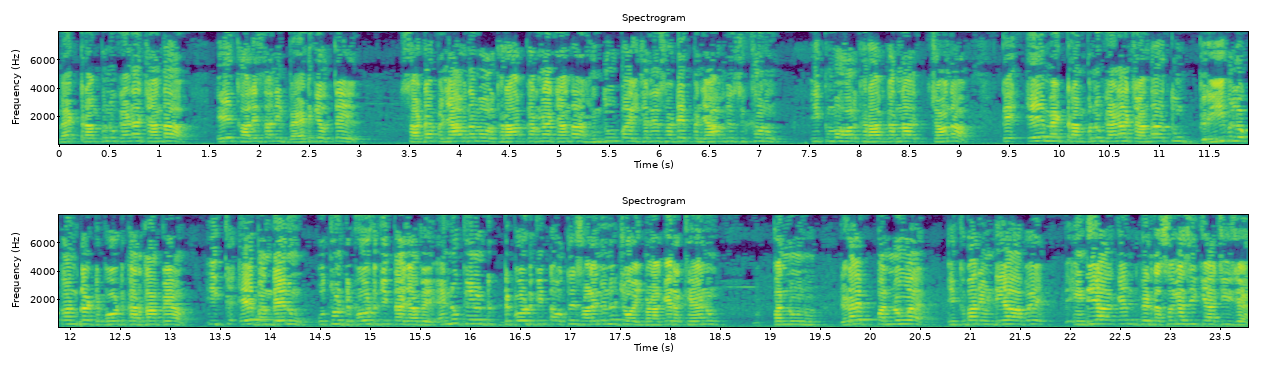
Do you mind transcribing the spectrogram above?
ਮੈਂ ਟਰੰਪ ਨੂੰ ਕਹਿਣਾ ਚਾਹੁੰਦਾ, ਇਹ ਖਾਲਿਸਤਾਨੀ ਬੈਠ ਕੇ ਉੱਤੇ ਸਾਡਾ ਪੰਜਾਬ ਦਾ ਮਾਹੌਲ ਖਰਾਬ ਕਰਨਾ ਚਾਹੁੰਦਾ, ਹਿੰਦੂ ਭਾਈਚਾਰੇ ਸਾਡੇ ਪੰਜਾਬ ਦੇ ਸਿੱਖਾਂ ਨੂੰ ਇੱਕ ਮਾਹੌਲ ਖਰਾਬ ਕਰਨਾ ਚਾਹੁੰਦਾ। ਤੇ ਇਹ ਮੈਂ ਟਰੰਪ ਨੂੰ ਕਹਿਣਾ ਚਾਹੁੰਦਾ, ਤੂੰ ਗਰੀਬ ਲੋਕਾਂ ਨੂੰ ਤਾਂ ਡਿਪੋਰਟ ਕਰਦਾ ਪਿਆ। ਇੱਕ ਇਹ ਬੰਦੇ ਨੂੰ ਉੱਥੋਂ ਡਿਪੋਰਟ ਕੀਤਾ ਜਾਵੇ। ਇਹਨੂੰ ਕਿਉਂ ਡਿਪੋਰਟ ਕੀਤਾ? ਉੱਥੇ ਸਾਲੇ ਨੇ ਇਹਨੂੰ ਜੋਜ ਬਣਾ ਕੇ ਰੱਖਿਆ ਇਹਨੂੰ, ਪੰਨੂ ਨੂੰ। ਜਿਹੜਾ ਇਹ ਪੰਨੂ ਹੈ, ਇੱਕ ਵਾਰ ਇੰਡੀਆ ਆਵੇ ਤੇ ਇੰਡੀਆ ਆ ਕੇ ਫਿਰ ਦੱਸਾਂਗੇ ਅਸੀਂ ਕੀ ਚੀਜ਼ ਹੈ।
